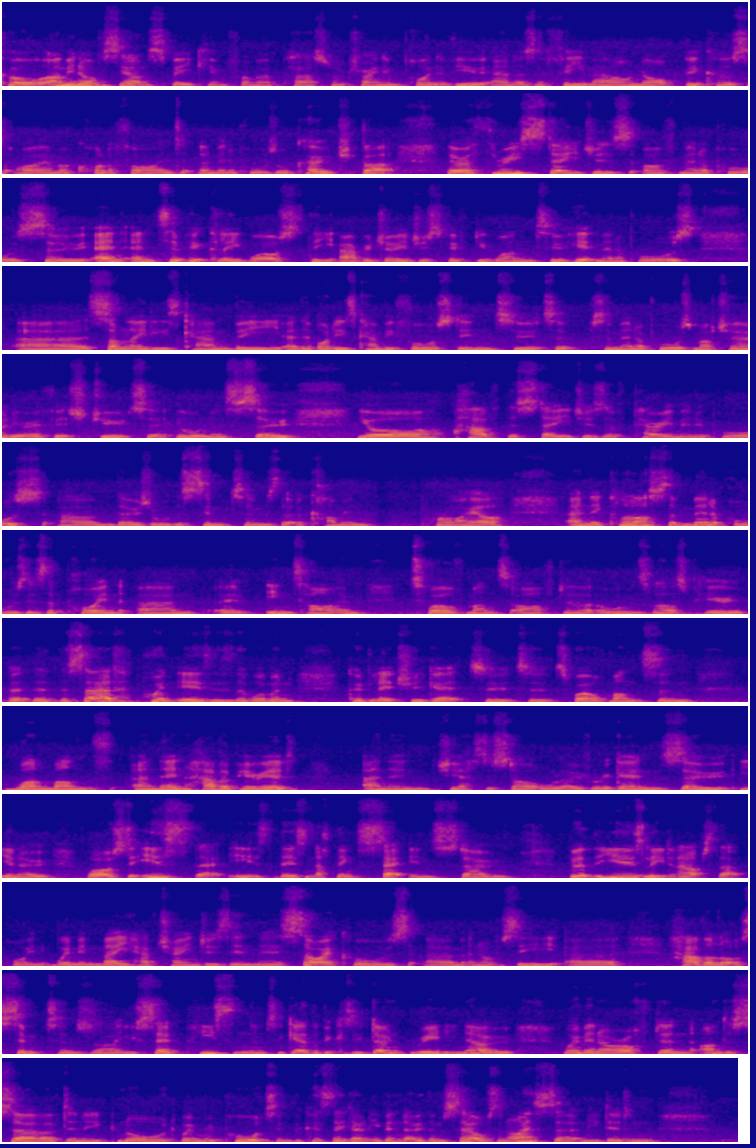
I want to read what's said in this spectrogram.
Cool. I mean, obviously, I'm speaking from a personal training point of view and as a female, not because I am a qualified uh, menopausal coach. But there are three stages of menopause. So, and and typically, whilst the average age is 51 to hit menopause, uh, some ladies can be uh, their bodies can be forced into to, to menopause much earlier if it's due to illness. So, you'll have the stages of perimenopause. Um, those are all the symptoms that are coming prior. And they class that menopause is a point um, uh, in time 12 months after a woman's last period. But the, the sad point is, is the woman could literally get to, to 12 months and one month and then have a period and then she has to start all over again. So, you know, whilst it is that it's, there's nothing set in stone, but the years leading up to that point, women may have changes in their cycles um, and obviously uh, have a lot of symptoms, like you said, piecing them together because you don't really know. Women are often underserved and ignored when reporting because they don't even know themselves, and I certainly didn't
